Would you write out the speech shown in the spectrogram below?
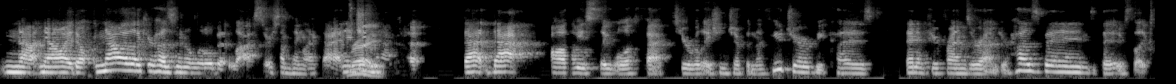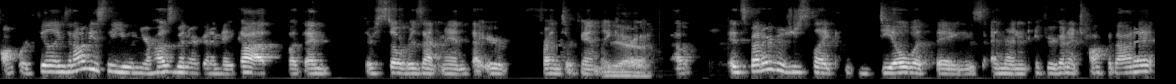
not now I don't now I like your husband a little bit less or something like that, and it doesn't Right. have to, that that obviously will affect your relationship in the future because then if your friends around your husband, there's like awkward feelings, and obviously you and your husband are gonna make up, but then there's still resentment that your friends or family carry. Yeah. So it's better to just like deal with things, and then if you're gonna talk about it,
